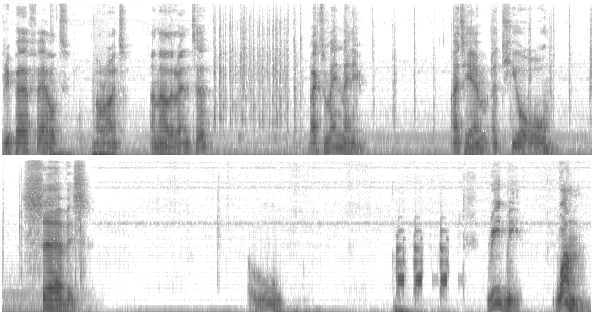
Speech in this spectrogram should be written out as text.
Repair failed. Alright, another enter. Back to main menu. ITM at your service. Oh. Read me. 1.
